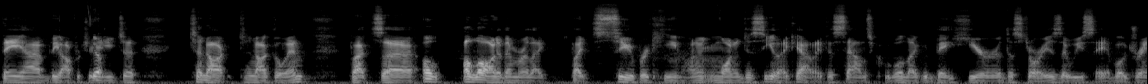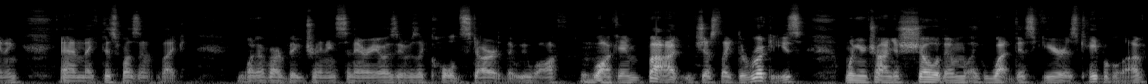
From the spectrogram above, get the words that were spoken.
they have the opportunity to to not to not go in, but uh, a, a lot of them are like like super keen on it and wanted to see like yeah like this sounds cool like they hear the stories that we say about training, and like this wasn't like one of our big training scenarios. It was a cold start that we walk Mhm. walk in, but just like the rookies, when you're trying to show them like what this gear is capable of,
